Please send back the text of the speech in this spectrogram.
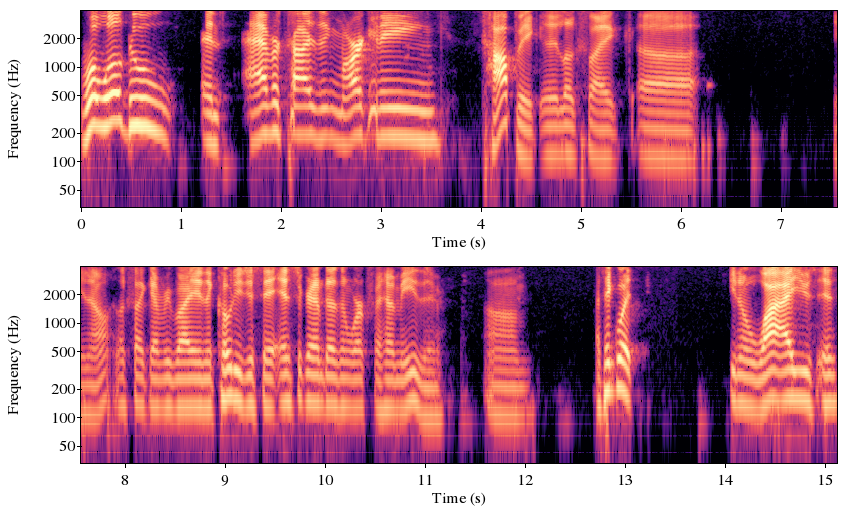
Well, we'll do an advertising marketing topic. It looks like, uh, you know, it looks like everybody. And then Cody just said Instagram doesn't work for him either. Um, I think what, you know, why I use in,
